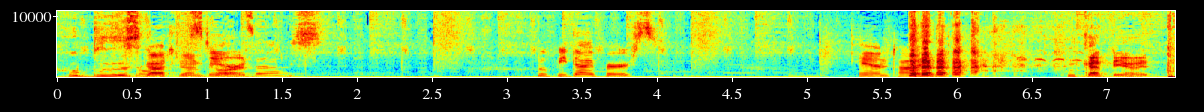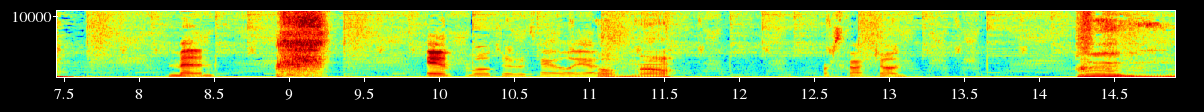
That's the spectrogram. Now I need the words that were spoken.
Who blew the Scott Jund card? Stanza? Poopy diapers. Hand tie. God damn it. men. Animal genitalia. Oh no. Or Scott Jund. Hmm.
